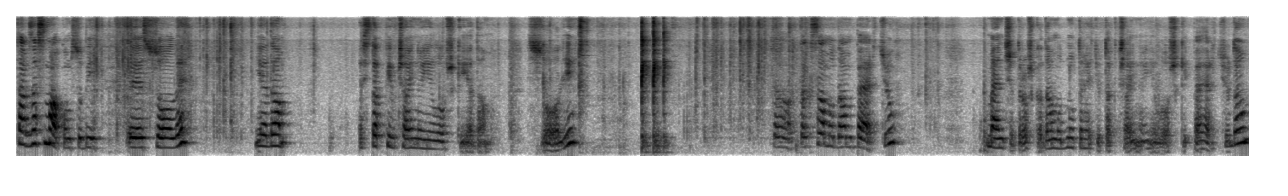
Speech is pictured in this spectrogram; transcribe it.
так, за смаком собі е, соли. Я дам ось так пів чайної ложки я дам солі. Так, так само дам перцю. Менше трошки дам одну третю так чайної ложки перцю дам.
